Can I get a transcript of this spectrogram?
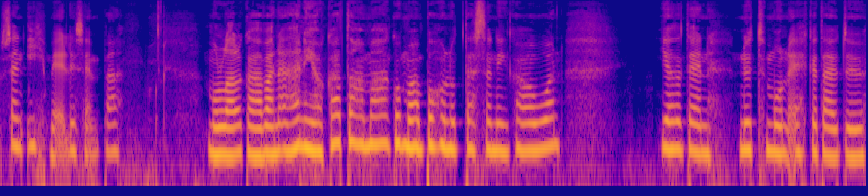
sen ihmeellisempää. Mulla alkaa vain ääni jo katoamaan, kun mä oon puhunut tässä niin kauan. Joten nyt mun ehkä täytyy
